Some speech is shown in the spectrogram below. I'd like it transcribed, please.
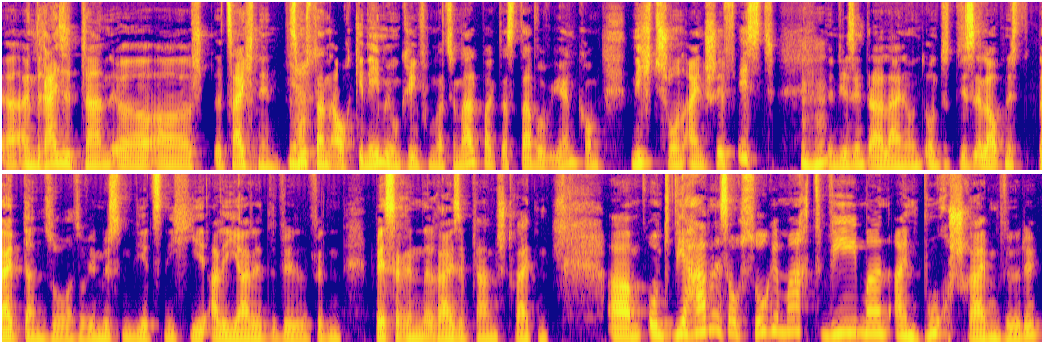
einen Reiseplan äh, äh, zeichnen. Das ja. muss dann auch Genehmigung kriegen vom Nationalpark, dass da, wo wir hinkommen, nicht schon ein Schiff ist. Mhm. Denn wir sind da alleine und, und dieses Erlaubnis bleibt dann so. Also wir müssen jetzt nicht hier alle Jahre für, für den besseren Reiseplan streiten. Ähm, und wir haben es auch so gemacht, wie man ein Buch schreiben würde.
